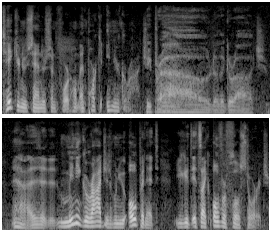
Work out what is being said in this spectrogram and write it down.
take your new Sanderson Ford home and park it in your garage. Be proud of the garage. Yeah, uh, mini garages. When you open it, you get it's like overflow storage,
